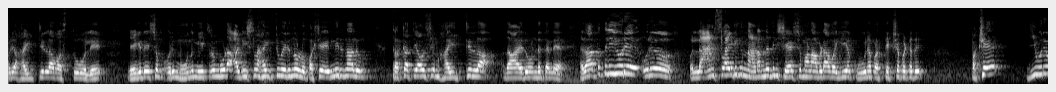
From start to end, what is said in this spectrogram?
ഒരു ഹൈറ്റുള്ള വസ്തുവിൽ ഏകദേശം ഒരു മൂന്ന് മീറ്ററും കൂടെ അഡീഷണൽ ഹൈറ്റ് വരുന്നുള്ളൂ. പക്ഷേ എന്നിരുന്നാലും ട്രക്ക് അത്യാവശ്യം ഹൈറ്റുള്ള ഇതായതുകൊണ്ട് തന്നെ യഥാർത്ഥത്തിൽ ഈ ഒരു ഒരു ലാൻഡ് സ്ലൈഡിങ് നടന്നതിന് ശേഷമാണ് അവിടെ ആ വലിയ കൂന പ്രത്യക്ഷപ്പെട്ടത്. പക്ഷേ ഈ ഒരു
